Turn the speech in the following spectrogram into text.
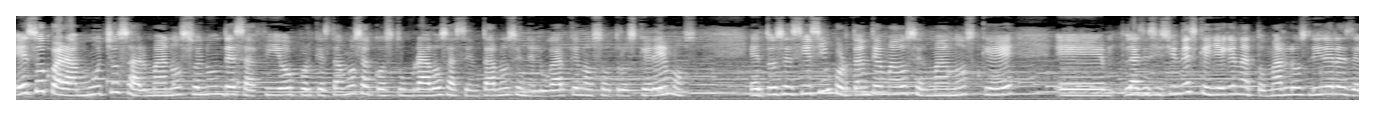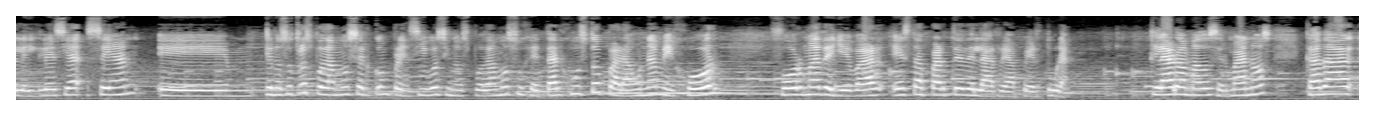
Eso para muchos hermanos suena un desafío porque estamos acostumbrados a sentarnos en el lugar que nosotros queremos. Entonces sí es importante, amados hermanos, que eh, las decisiones que lleguen a tomar los líderes de la iglesia sean eh, que nosotros podamos ser comprensivos y nos podamos sujetar justo para una mejor forma de llevar esta parte de la reapertura. Claro, amados hermanos, cada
